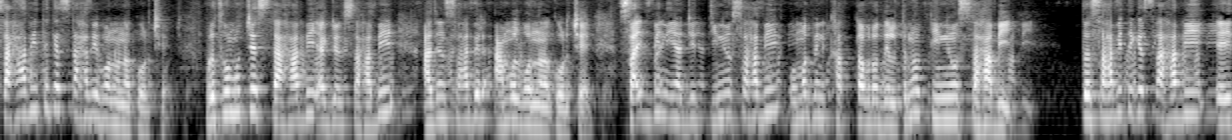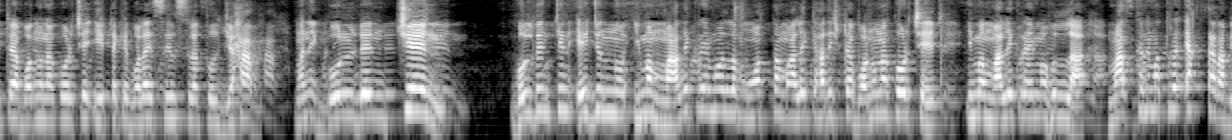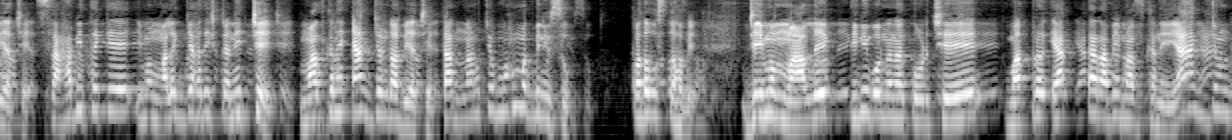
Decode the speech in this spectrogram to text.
সাহাবি থেকে সাহাবি বর্ণনা করছে। প্রথম হচ্ছে সাহাবি একজন সাহাবি একজন সাহাবির আমল বর্ণনা করছে। সাইদ বিন ইয়াজিদ তিনিও সাহাবি ওমর বিন খাত্তাব রদিলতনও তিনিও সাহাবি। তো সাহাবি থেকে সাহাবি এইটা বর্ণনা করছে, এটাকে বলা সিলসিলাতুল জাহাব মানে গোল্ডেন চেন। গোল্ডেন চেন, এই জন্য ইমাম মালিক রহমুল্লাহ মুয়াত্তা মালিক হাদিসটা বর্ণনা করছে, ইমাম মালিক রহমহুল্লাহ, মাঝখানে মাত্র একটা রাবি আছে। সাহাবি থেকে ইমাম মালিক যে হাদিসটা নিচ্ছে, মাঝখানে একজন রাবি আছে, তার নাম হচ্ছে মোহাম্মদ বিন ইউসুফ। কথা বুঝতে হবে। যে ইমাম মালিক, তিনি বর্ণনা করছে, মাত্র একটা রাবি মাঝখানে, একজন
